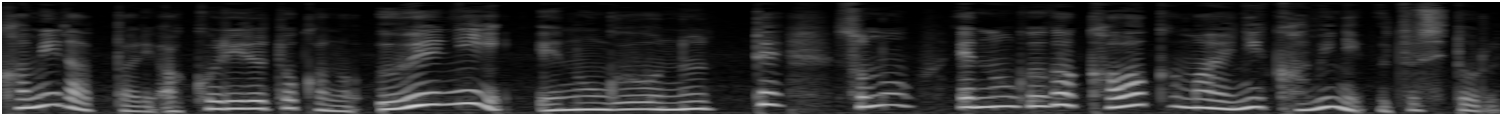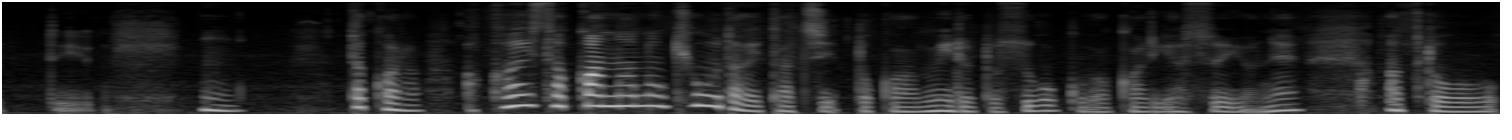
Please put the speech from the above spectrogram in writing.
紙だったりアクリルとかの上に絵の具を塗ってその絵の具が乾く前に紙に写し取るっていう、うん、だから赤い魚の兄弟たちとか見るとすごく分かりやすいよね。あと、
